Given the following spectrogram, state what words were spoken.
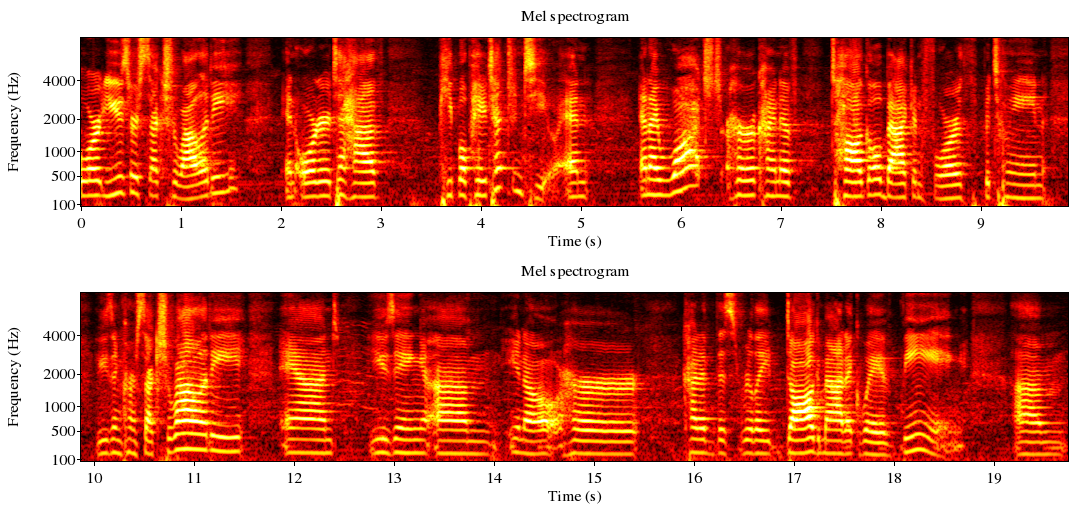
or use your sexuality in order to have people pay attention to you. And and I watched her kind of toggle back and forth between using her sexuality and using um, you know her kind of this really dogmatic way of being. Um,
